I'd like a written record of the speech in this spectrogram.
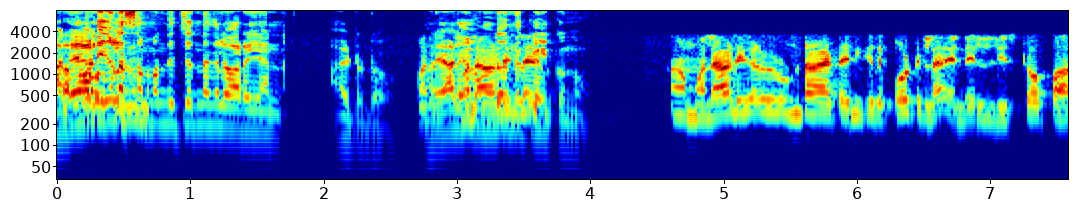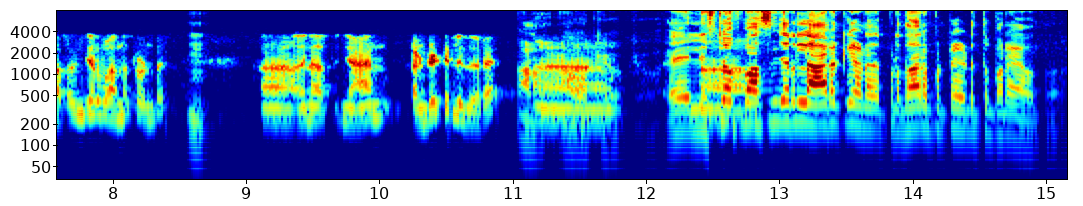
മലയാളികളെ സംബന്ധിച്ച് എന്തെങ്കിലും അറിയാൻ ആയിട്ടുണ്ടോ? മലയാളികൾ കേൾക്കുന്നു? ആ മലയാളികൾ ഉണ്ടായിട്ട് എനിക്ക് റിപ്പോർട്ടില്ല. എന്റെ ലിസ്റ്റ് ഓഫ് പാസഞ്ചർ വന്നിട്ടുണ്ട്. അതിനകത്ത് ഞാൻ കണ്ടിട്ടില്ല ഇതുവരെ. ലിസ്റ്റ് ഓഫ് പാസഞ്ചറിൽ ആരൊക്കെയാണ് പ്രധാനപ്പെട്ട എടുത്ത് പറയാവുന്നത്?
